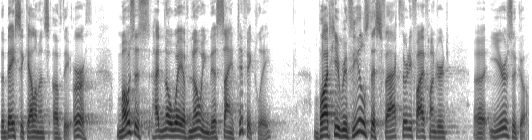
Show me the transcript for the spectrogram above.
the basic elements of the earth. Moses had no way of knowing this scientifically, but he reveals this fact 3,500 uh, years ago.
